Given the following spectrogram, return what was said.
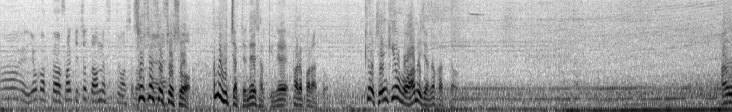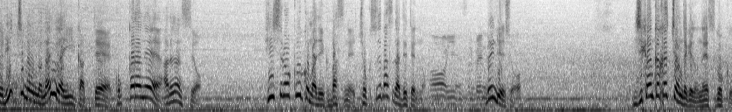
あーよかった。さっきちょっと雨降ってましたから、ね。そうそうそうそう雨降っちゃってねさっきねパラパラと。今日天気予報雨じゃなかった。わあのねリッチモンド何がいいかってこっからねあれなんですよ。ヒースロー空港まで行くバスね直通バスが出てんの。ああ、いいですね。便利。便利でしょ？時間かかっちゃうんだけどねすごく。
